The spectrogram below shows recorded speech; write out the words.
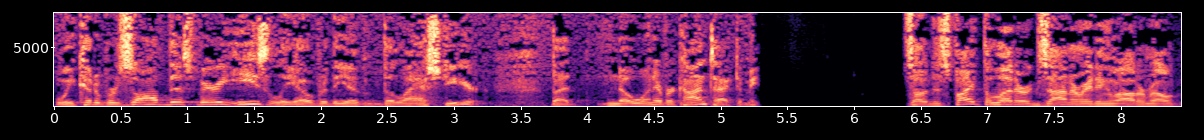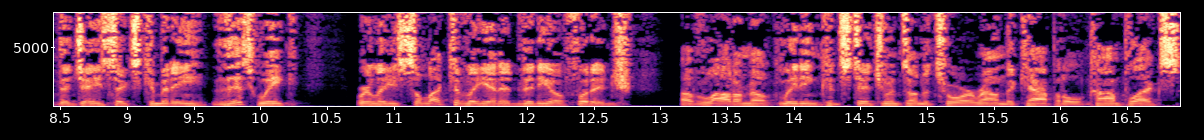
We could have resolved this very easily over the the last year, but no one ever contacted me. So, despite the letter exonerating Loudermilk, the J6 committee this week released selectively edited video footage of Loudermilk leading constituents on a tour around the Capitol complex.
